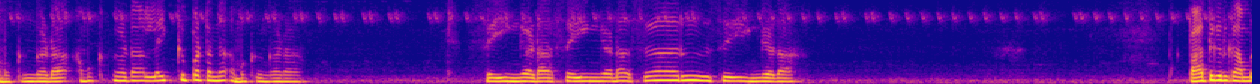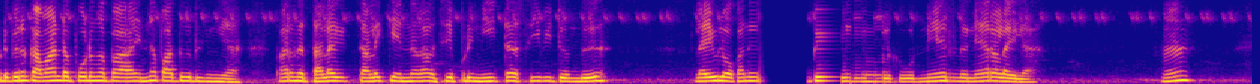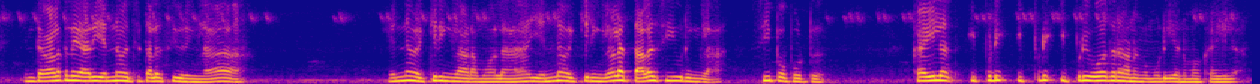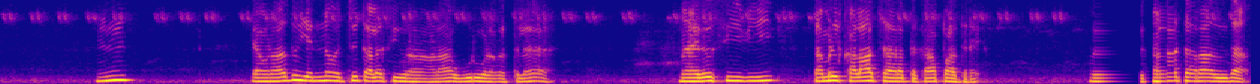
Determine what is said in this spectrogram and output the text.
அமுக்குங்கடா அமுக்குங்கடா லைக் பட்டனை அமுக்குங்கடா. செய்யுங்கடா செய்யுங்கடா சாரு செய்யுங்கடா. பார்த்துக்கிட்டு இருக்க ஐம்பது பேரும் கமாண்டை போடுங்கப்பா. என்ன பார்த்துக்கிட்டு இருக்கீங்க? பாருங்கள் தலை தலைக்கு என்னெல்லாம் வச்சு எப்படி நீட்டாக சீவிட்டு வந்து லைவில் உட்காந்து உங்களுக்கு ஒரு நேர் நேரலையில் இந்த காலத்தில் யாரும் எண்ணெய் வச்சு தலை சீவுறீங்களா? எண்ணெய் வைக்கிறீங்களாடா முதல்ல? எண்ணெய் வைக்கிறீங்களா? இல்லை தலை சீவுறீங்களா? சீப்பை போட்டு. கையில் இப்படி இப்படி இப்படி ஓதுறானுங்க முடியணுமோ கையில். ம்? எவனாவது எண்ணெய் வச்சு தலை சீவுறானாடா ஊர் உலகத்தில். நான் ஏதோ சிவி தமிழ் கலாச்சாரத்தை காப்பாற்றுறேன் கலாச்சாரம் அதுதான்.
